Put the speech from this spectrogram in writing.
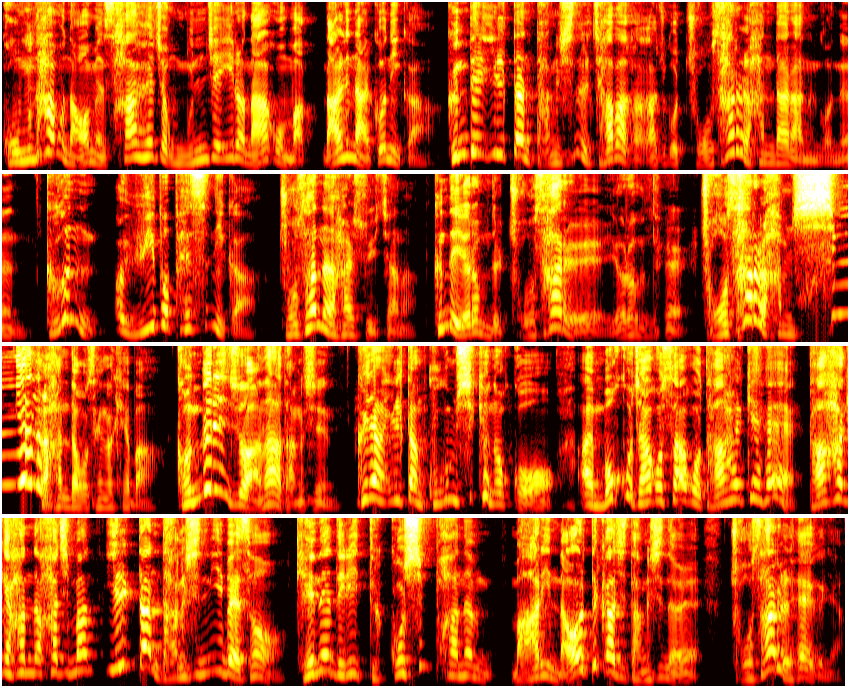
고문하고 나오면 사회적 문제 일어나고 막 난리 날 거니까. 근데 일단 당신을 잡아가 가지고 조사를 한다라는 거는 그건 위법했으니까 조사는 할 수 있잖아. 근데 여러분들 조사를 여러분들 조사를 한 10년 을 한다고 생각해봐. 건드리지도 않아 당신. 그냥 일단 구금 시켜 놓고 아 먹고 자고 싸고 다 할게 해. 다 하게 한, 하지만 일단 당신 입에서 걔네들이 듣고 싶어하는 말이 나올 때까지 당신을 조사를 해 그냥.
